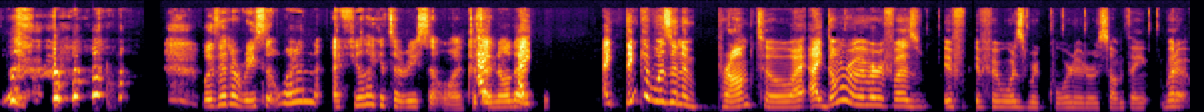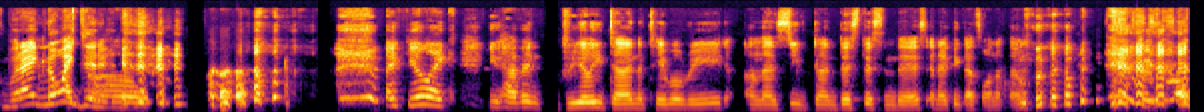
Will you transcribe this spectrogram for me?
was it a recent one? I feel like it's a recent one because I I know that. I think it was an impromptu. I, I don't remember if it was if if it was recorded or something, but but I know I did Oh. I feel like you haven't really done a table read unless you've done this, this, and this, and I think that's one of them. Where like, I,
